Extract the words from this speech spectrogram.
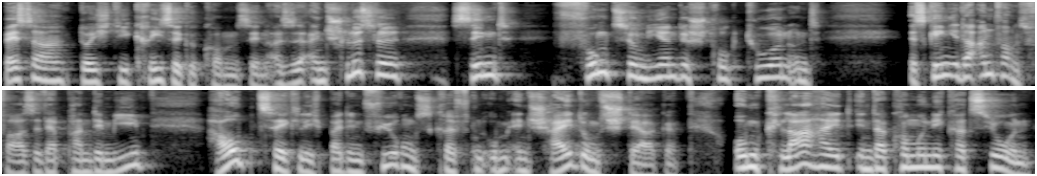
besser durch die Krise gekommen sind. Also ein Schlüssel sind funktionierende Strukturen und es ging in der Anfangsphase der Pandemie hauptsächlich bei den Führungskräften um Entscheidungsstärke, um Klarheit in der Kommunikation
